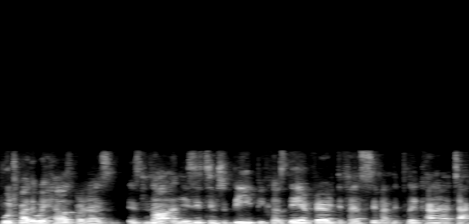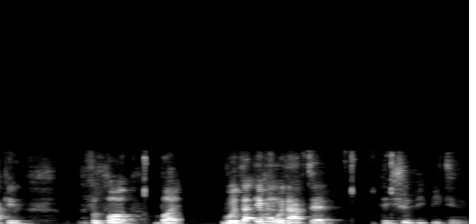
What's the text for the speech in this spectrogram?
which, by the way, Hellas Verona is, is not an easy team to beat because they are very defensive and they play kind of attacking football. But with that, even with that said, they should be beating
